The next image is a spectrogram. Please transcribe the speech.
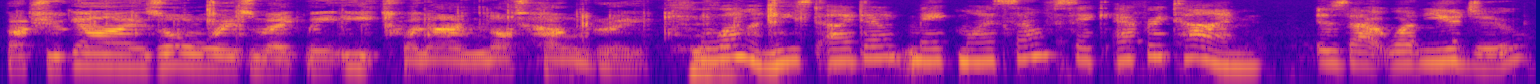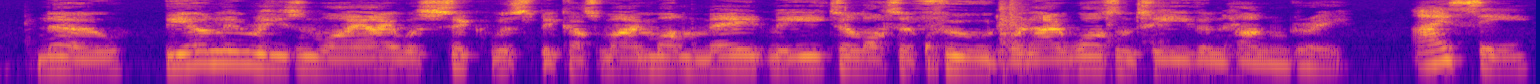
But you guys always make me eat when I'm not hungry. well, at least I don't make myself sick every time. Is that what you do? No, the only reason why I was sick was because my mom made me eat a lot of food when I wasn't even hungry. I see.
